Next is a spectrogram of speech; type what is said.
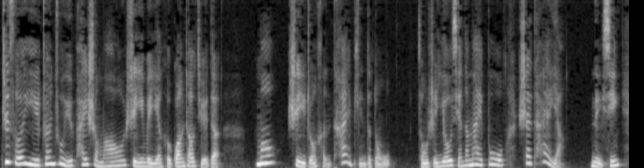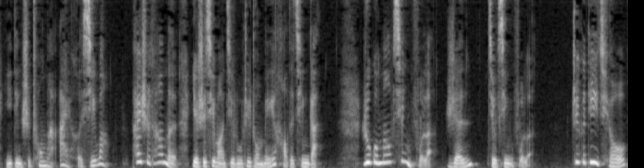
之所以专注于拍摄猫，是因为严和光昭觉得，猫是一种很太平的动物，总是悠闲的迈步、晒太阳，内心一定是充满爱和希望。拍摄它们也是希望记录这种美好的情感。如果猫幸福了，人就幸福了，这个地球。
